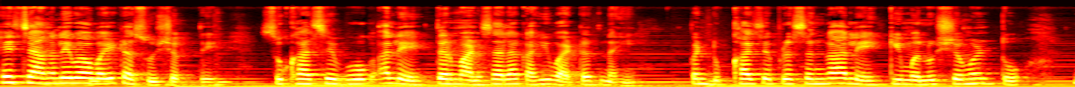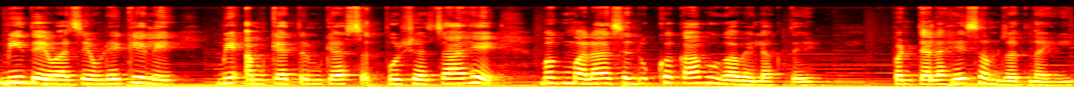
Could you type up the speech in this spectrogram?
हे चांगले वा वाईट असू शकते. सुखाचे भोग आले तर माणसाला काही वाटत नाही. पण दुःखाचे प्रसंग आले की मनुष्य म्हणतो मी देवाचे एवढे केले मी अमक्या तुमक्या सत्पुरुषाचा आहे मग मला असे दुःख का भोगावे लागते? पण त्याला हे समजत नाही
